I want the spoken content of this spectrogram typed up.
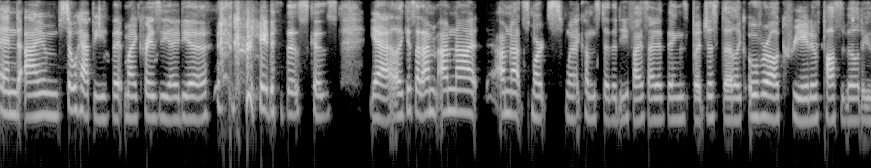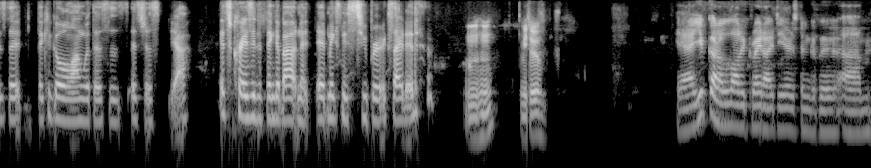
And I'm so happy that my crazy idea created this because, yeah, like I said, I'm I'm not I'm not smarts when it comes to the DeFi side of things, but just the like overall creative possibilities that that could go along with this is it's just yeah, it's crazy to think about, and it, it makes me super excited. mm-hmm. Me too. Yeah, you've got a lot of great ideas, Dungaboo. Um,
